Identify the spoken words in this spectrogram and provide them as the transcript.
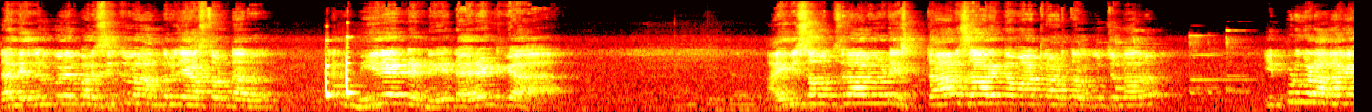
దాన్ని ఎదుర్కొనే పరిస్థితులు అందరూ చేస్తుంటారు మీరేంటండి డైరెక్ట్గా ఐదు సంవత్సరాలు కూడా ఇష్టానుసారంగా మాట్లాడుతూ కూర్చున్నారు. ఇప్పుడు కూడా అలాగే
